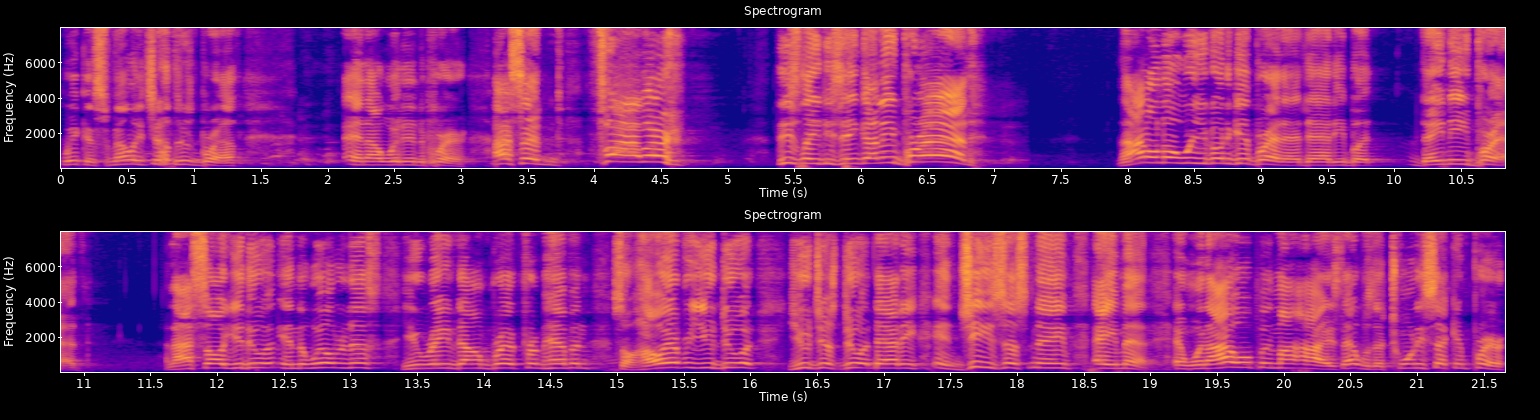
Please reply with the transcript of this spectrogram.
We can smell each other's breath and I went into prayer. I said, Father, these ladies ain't got any bread. Now, I don't know where you're going to get bread at, Daddy, but they need bread. And I saw you do it in the wilderness. You rain down bread from heaven. So, however you do it, you just do it, Daddy. In Jesus' name, amen. And when I opened my eyes, that was a 20 second prayer.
